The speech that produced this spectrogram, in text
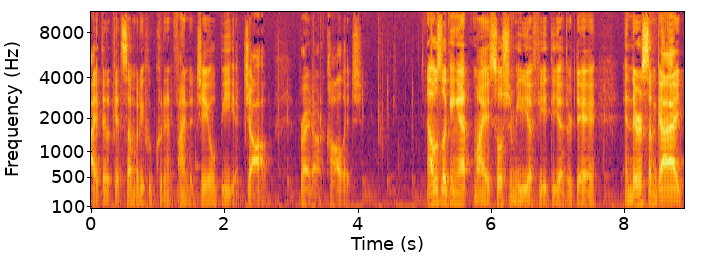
I look at somebody who couldn't find a job, a job, right out of college. I was looking at my social media feed the other day, and there was some guy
